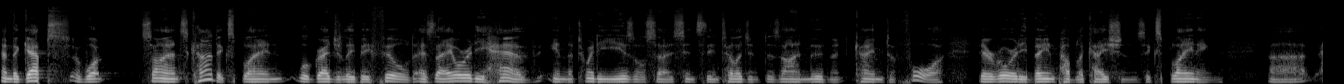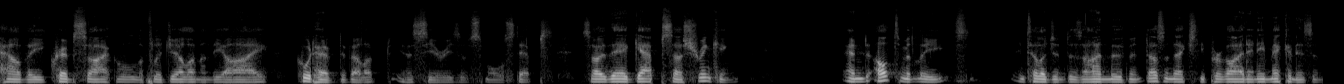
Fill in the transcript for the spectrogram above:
And the gaps of what science can't explain will gradually be filled, as they already have in the 20 years or so since the intelligent design movement came to fore. There have already been publications explaining uh, how the Krebs cycle, the flagellum, and the eye could have developed in a series of small steps. So their gaps are shrinking. And ultimately, intelligent design movement doesn't actually provide any mechanism.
